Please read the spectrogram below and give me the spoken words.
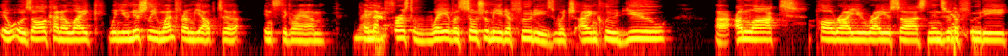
it was all kind of like when you initially went from Yelp to Instagram right. and that first wave of social media foodies, which I include you, uh, Unlocked, Paul Ryu, Ryu Sauce, Ninja yep. the Foodie,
